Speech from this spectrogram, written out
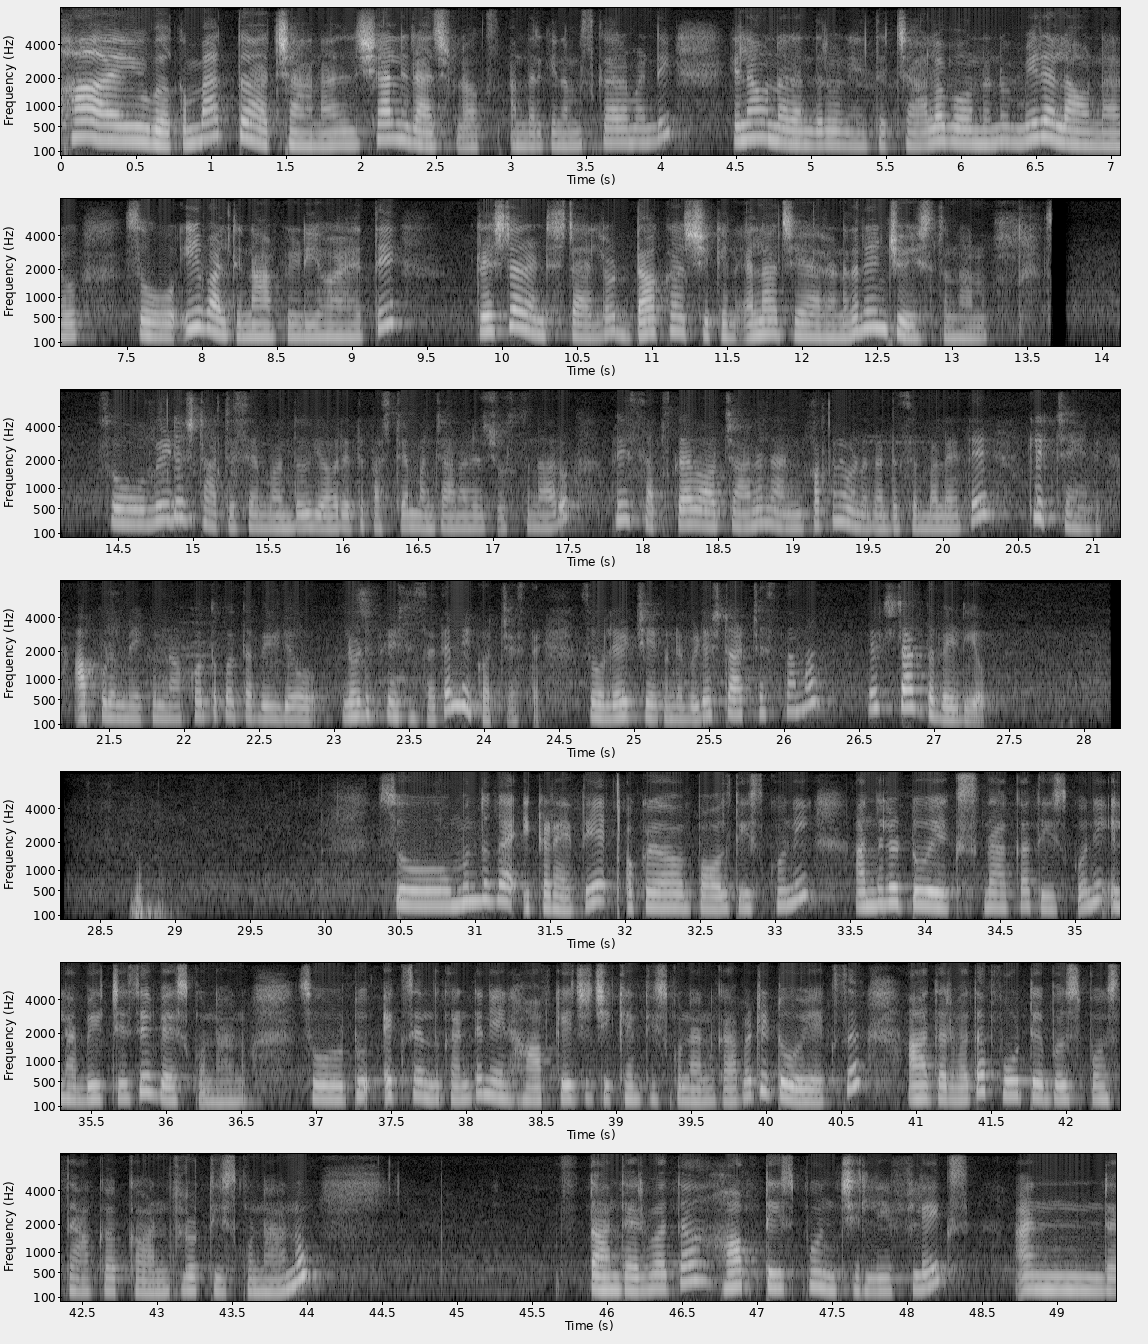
Hi welcome back to our channel Shalini Raj blogs. అందరికీ నమస్కారం అండి. ఎలా ఉన్నారు అందరూ? నేనైతే చాలా బాగున్నాను. మీరు ఎలా ఉన్నారు? సో ఇవాళ నా వీడియో అయితే రెస్టారెంట్ స్టైల్లో డాకా చికెన్ ఎలా చేయాలన్నది నేను చూపిస్తున్నాను. సో వీడియో స్టార్ట్ చేసే ముందు ఎవరైతే ఫస్ట్ టైం మన ఛానల్ చూస్తున్నారో please subscribe our channel and పక్కనే ఉన్న గంట సింబల్ అయితే క్లిక్ చేయండి. అప్పుడు మీకు నా కొత్త కొత్త వీడియో నోటిఫికేషన్స్ అయితే మీకు వచ్చేస్తాయి. సో లేట్ చేయకుండా వీడియో స్టార్ట్ చేస్తామా? Let start the video so ముందుగా ఇక్కడైతే ఒక బౌల్ తీసుకొని అందులో టూ ఎగ్స్ దాకా తీసుకొని ఇలా బీట్ చేసి వేసుకున్నాను. సో టూ ఎగ్స్ ఎందుకంటే నేను హాఫ్ కేజీ చికెన్ తీసుకున్నాను కాబట్టి టూ ఎగ్స్. ఆ తర్వాత ఫోర్ టేబుల్ స్పూన్స్ దాకా కార్న్ఫ్లోర్ తీసుకున్నాను. దాని తర్వాత half teaspoon chilli flakes and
